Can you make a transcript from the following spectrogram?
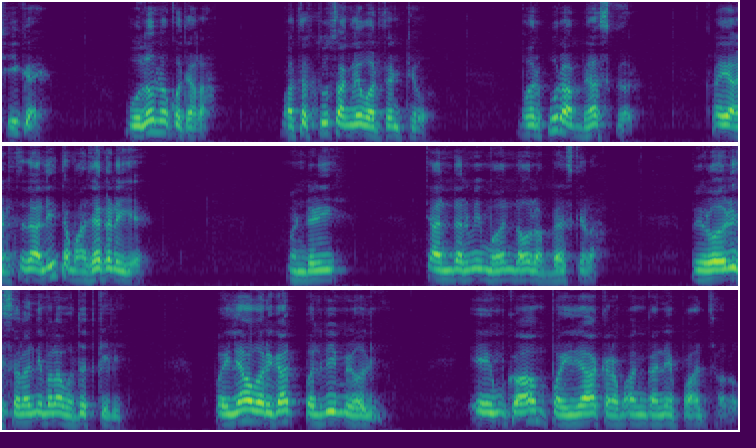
ठीक आहे बोलव नको त्याला. मात्र तू चांगले वर्तन ठेव. भरपूर अभ्यास कर. काही अडचण आली तर माझ्याकडे ये. मंडळी त्यानंतर मी मन लावून अभ्यास केला. वेळोवेळी सरांनी मला मदत केली. पहिल्या वर्गात पदवी मिळवली. एम कॉम पहिल्या क्रमांकाने पास झालो.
